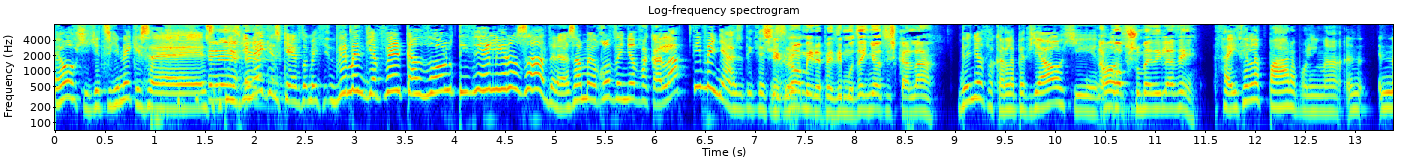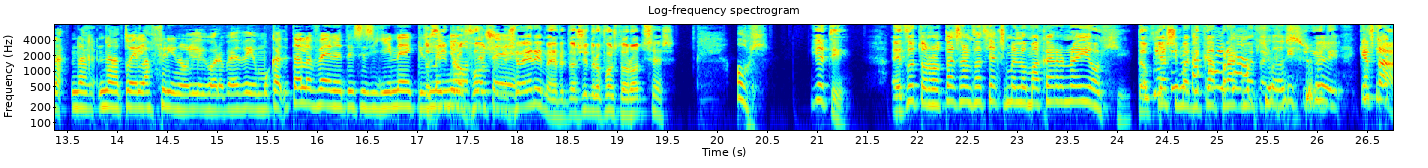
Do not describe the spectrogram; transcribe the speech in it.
Ε, όχι, για τις γυναίκες. Ε, τις γυναίκες σκέφτομαι. Δεν με ενδιαφέρει καθόλου τι θέλει ένας άντρας. Άμα εγώ δεν νιώθω καλά, τι με νοιάζει τι θες εσύ; Συγγνώμη, ρε παιδί μου, δεν νιώθεις καλά; Δεν νιώθω καλά, παιδιά, όχι. Να όχι. κόψουμε δηλαδή; Θα ήθελα πάρα πολύ να, να, να, να το ελαφρύνω λίγο, ρε παιδί μου. Καταλαβαίνετε εσείς οι γυναίκες, Το με σύντροφό σου, νιώθετε. σε περίμενε, το σύντροφό σου το ρώτησες; Όχι. Γιατί; Εδώ τον ρωτάς αν θα φτιάξει μελομακάρονο ή όχι. Τα πιο Γιατί να σημαντικά τα φάει πράγματα. κάποιος. Γιατί- Και αυτά.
